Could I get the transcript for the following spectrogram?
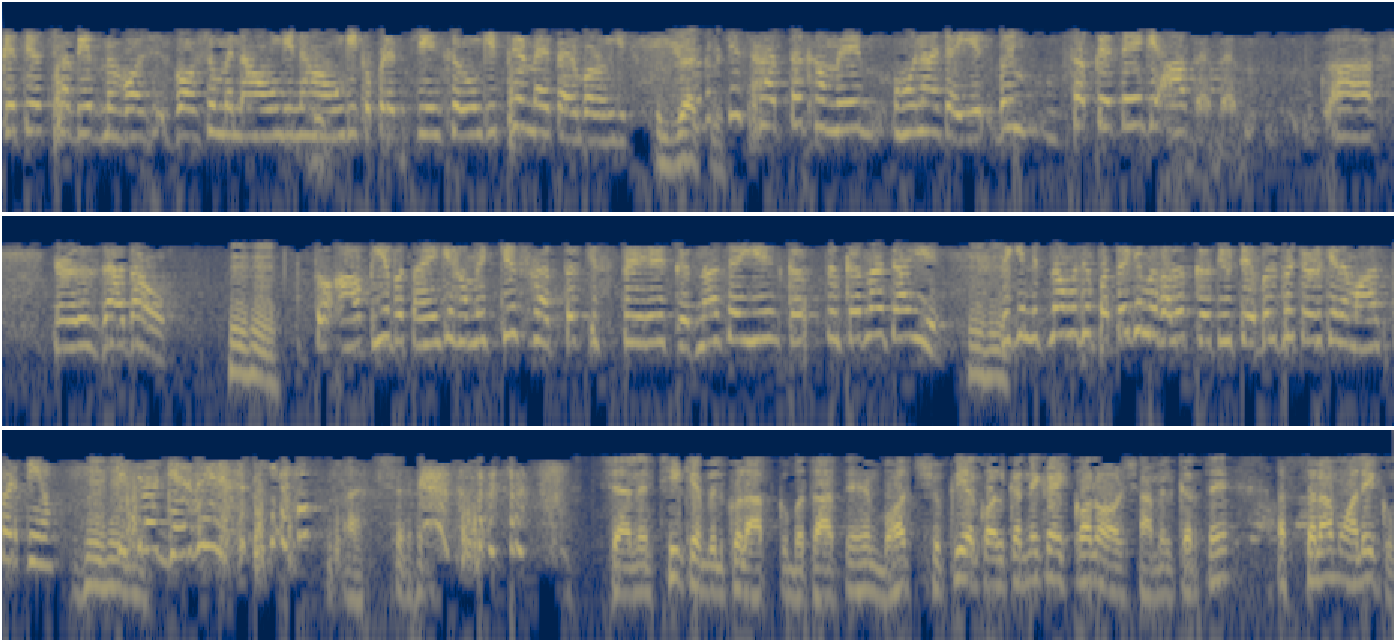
کہتے اچھا ابھی میں واش روم میں نہاؤں گی نہاؤں گی کپڑے چینج کروں گی پھر میں پیر بڑھوں گی۔ مطلب کس حد تک ہمیں ہونا چاہیے؟ سب کہتے ہیں کہ آپ زیادہ ہو تو آپ یہ بتائیں کہ ہمیں کس حد تک اس پہ کرنا چاہیے کرنا چاہیے۔ لیکن اتنا مجھے پتا ہے کہ میں غلط کرتی ہوں ٹیبل پہ چڑھ کے نماز پڑھتی ہوں۔ کسی وقت گر بھی جاتی ہوں۔ اچھا۔ چلیں ٹھیک ہے بالکل آپ کو بتاتے ہیں۔ بہت شکریہ کال کرنے کا ایک کال اور شامل کرتے ہیں۔ السلام علیکم۔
